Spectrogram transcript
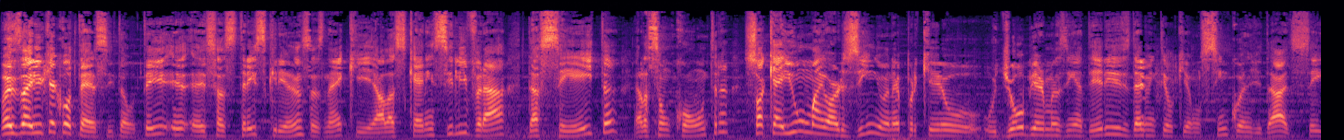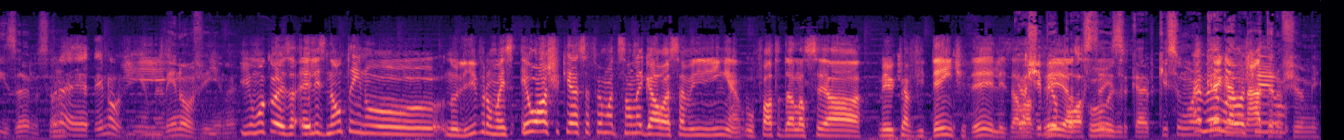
Mas aí o que acontece? Então, tem essas três crianças, né? Que elas querem se livrar da seita, elas são contra. Só que aí um maiorzinho, né? Porque o, o Job e a irmãzinha deles devem ter o quê? Uns 5 anos de idade? 6 anos? Sei lá. É, bem novinho mesmo. Bem novinho, né? E uma coisa, eles não tem no, no livro, mas eu acho que essa foi uma adição legal, essa menininha. O fato dela ser a meio que a vidente deles, Eu ela achei vê meio as bosta coisas. isso, cara. Porque isso não É mesmo, agrega eu nada achei no filme.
